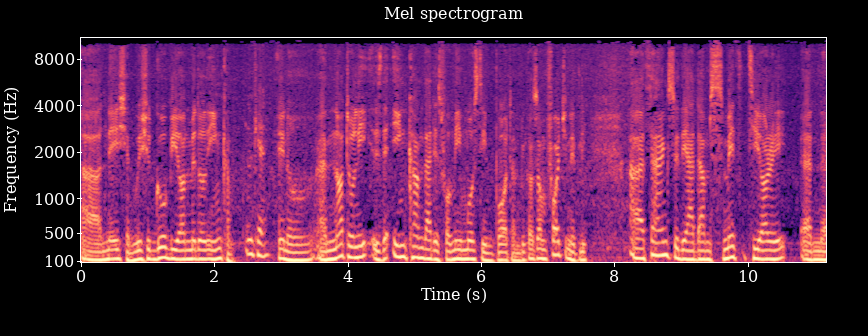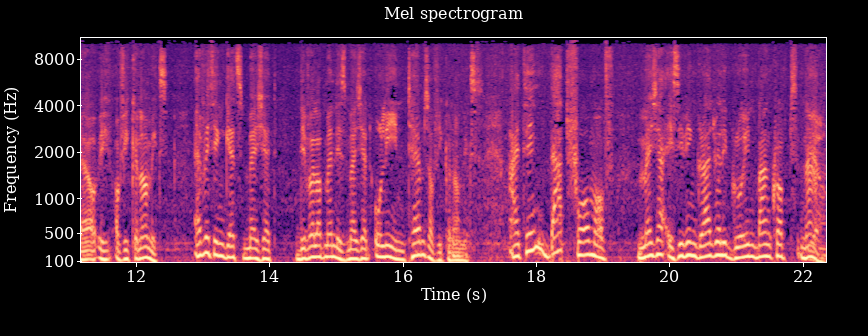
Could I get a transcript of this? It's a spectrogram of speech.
uh, nation, we should go beyond middle income. Okay. You know, and not only is the income that is for me most important, because unfortunately, uh, thanks to the Adam Smith theory and uh, of, of economics, everything gets measured. Development is measured only in terms of economics. I think that form of measure is even gradually growing bankrupt now.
